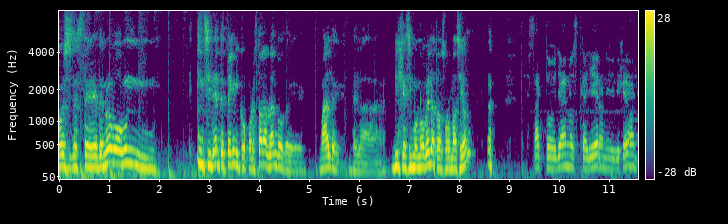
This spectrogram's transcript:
Pues este, de nuevo un incidente técnico por estar hablando de mal de, la vigésimo novena transformación. Exacto, ya nos cayeron y dijeron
